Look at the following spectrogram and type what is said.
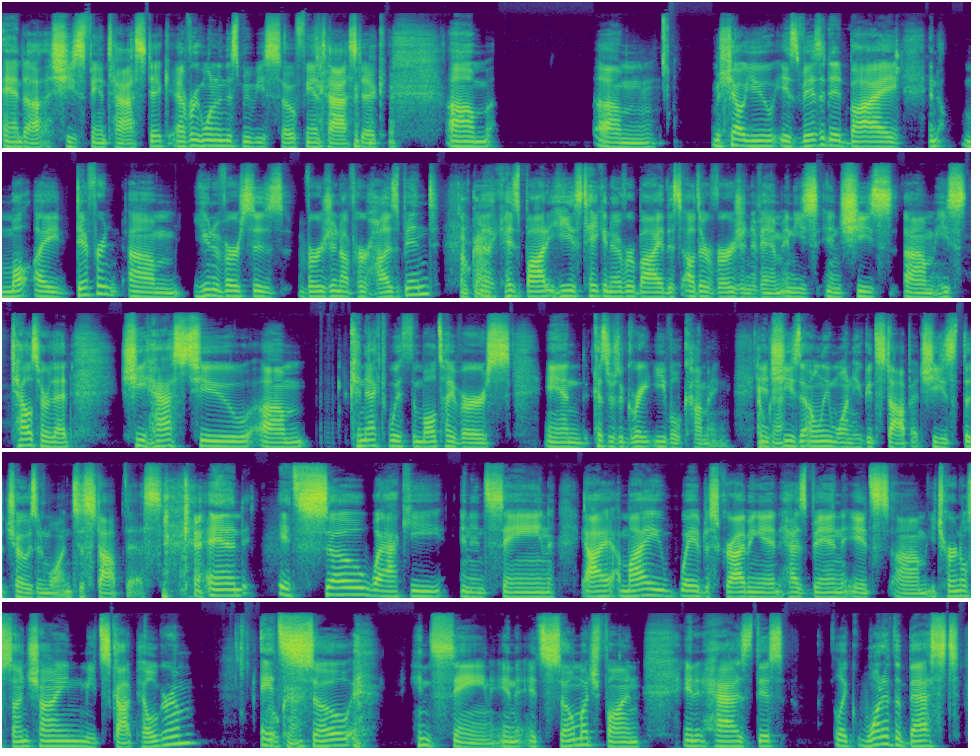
And uh, she's fantastic. Everyone in this movie is so fantastic. um, um, Michelle Yeoh is visited by an, a different um, universe's version of her husband Okay. like his body he is taken over by this other version of him and he's and she's um he's tells her that she has to um connect with the multiverse and because there's a great evil coming and Okay. she's the only one who could stop it she's the chosen one to stop this okay. and it's so wacky and insane. I my way of describing it has been it's um, Eternal Sunshine meets Scott Pilgrim. It's Okay. so insane and it's so much fun, and it has this like one of the best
